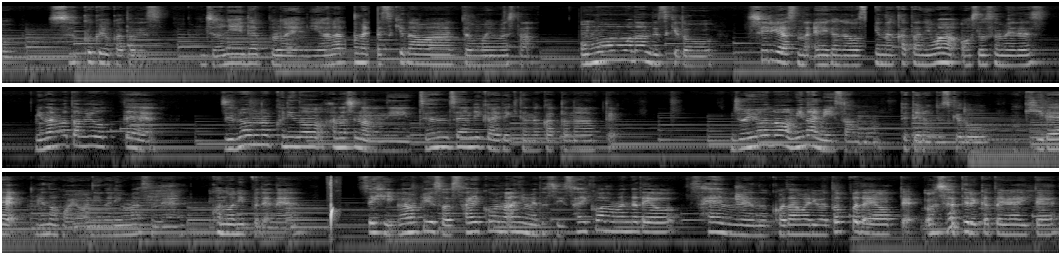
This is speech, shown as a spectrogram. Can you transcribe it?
すっごく良かったです。ジョニー・デップの演技改めて好きだわって思いました。重々なんですけどシリアスな映画がお好きな方にはおすすめです。水俣病って自分の国の話なのに全然理解できてなかったなって。女優の南さんも出てるんですけど綺麗目の保養になりますね。このリップでね。ぜひワンピースは最高のアニメだし最高の漫画だよ。細部へのこだわりはトップだよっておっしゃってる方がいて。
